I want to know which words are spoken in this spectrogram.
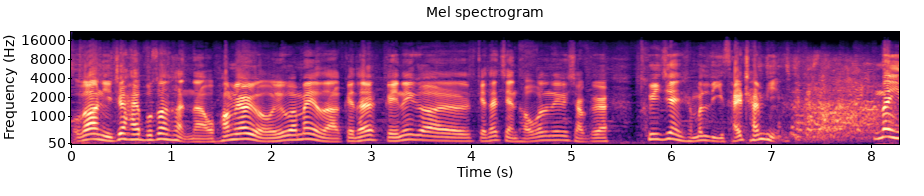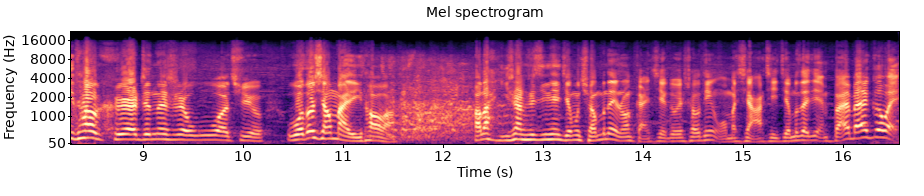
我告诉你，这还不算狠呢。我旁边有一个妹子，给他给那个给他剪头发的那个小哥推荐什么理财产品，那一套嗑真的是我去，我都想买一套了。好了，以上是今天节目全部内容，感谢各位收听，我们下期节目再见，拜拜，各位。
